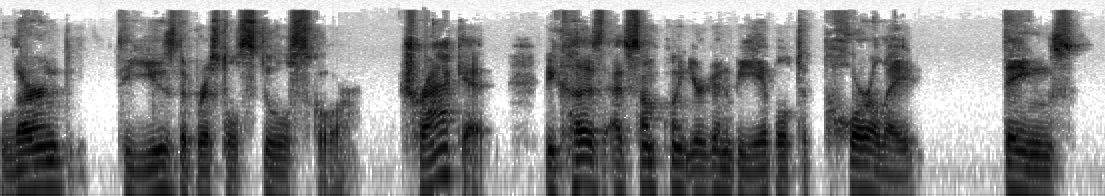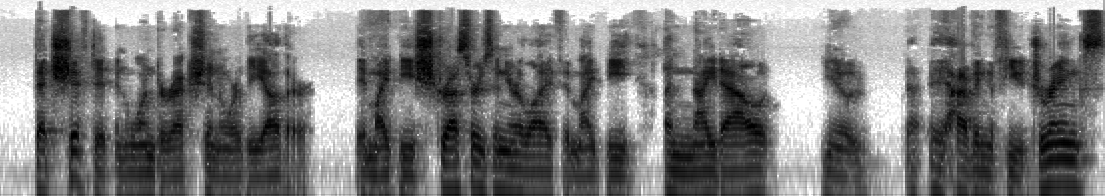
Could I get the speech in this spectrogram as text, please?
learn to use the Bristol stool score, track it, because at some point you're going to be able to correlate things that shift it in one direction or the other. It might be stressors in your life. It might be a night out, you know, having a few drinks.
